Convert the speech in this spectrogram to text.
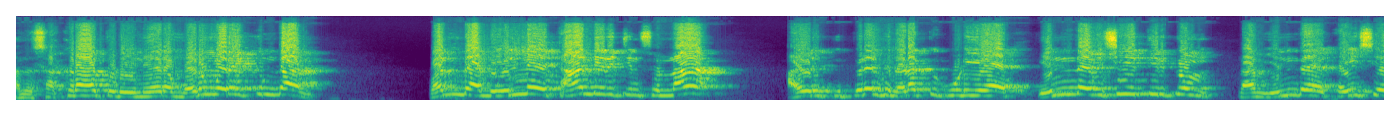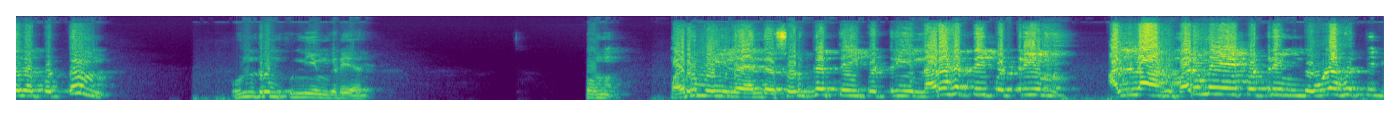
அந்த சக்கராத்துடைய நேரம் வரும் வரைக்கும் தான் வந்து அந்த எல்லையை தாண்டிருச்சுன்னு சொன்னா அதற்கு பிறகு நடக்கக்கூடிய எந்த விஷயத்திற்கும் நாம் எந்த கை சேதப்பட்டும் ஒன்றும் புண்ணியம் கிடையாது. மறுமையில அந்த சொர்க்கத்தை பற்றியும் நரகத்தை பற்றியும் அல்லாஹ் மறுமையை பற்றியும் இந்த உலகத்தில்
